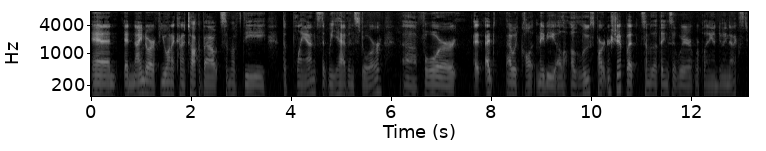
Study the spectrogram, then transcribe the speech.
And and 9dorf, if you want to kind of talk about some of the the plans that we have in store uh, for, I, I, I, would call it maybe a, a, loose partnership, but some of the things that we're we're planning on doing next.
